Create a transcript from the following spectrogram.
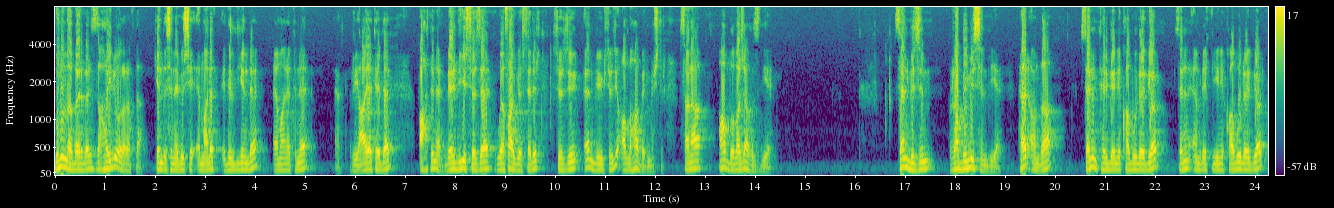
Bununla beraber zahiri olarak da kendisine bir şey emanet edildiğinde emanetine evet, riayet eder, ahdine, verdiği söze vefa gösterir. Sözü, en büyük sözü Allah'a vermiştir. Sana abd olacağız diye. Sen bizim Rabbimizsin diye. Her anda senin terbiyeni kabul ediyor, senin emrettiğini kabul ediyor,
